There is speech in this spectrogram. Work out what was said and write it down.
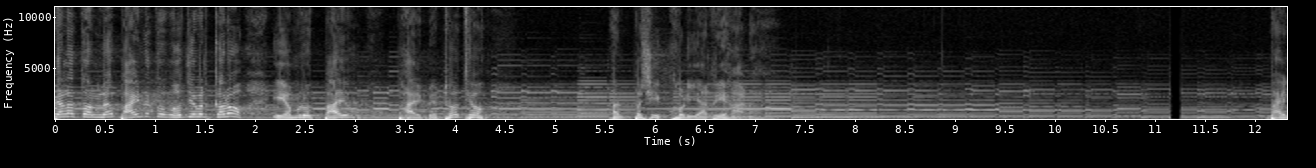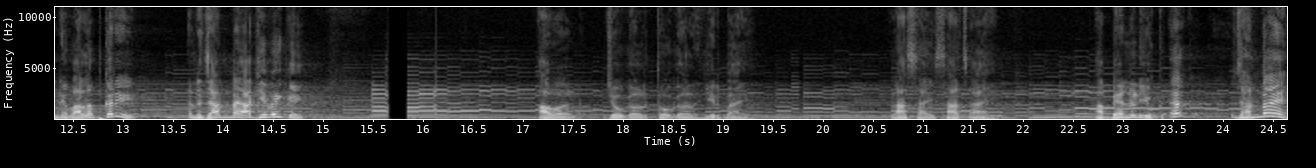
પહેલા તો ભાઈને તો હજીવન કરો. એ અમૃત પાયું, ભાઈ બેઠો થયો. અને પછી ખોડિયા રિહાણા ભાઈને વાલપ કરી અને જાનભાઈ આખી વહી ગઈ. આવડ જોગળ, તોગળ, હીરબાઈ. લાસાઈ સાચાય આ બેનડિયું એ, જાનભાઈ,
